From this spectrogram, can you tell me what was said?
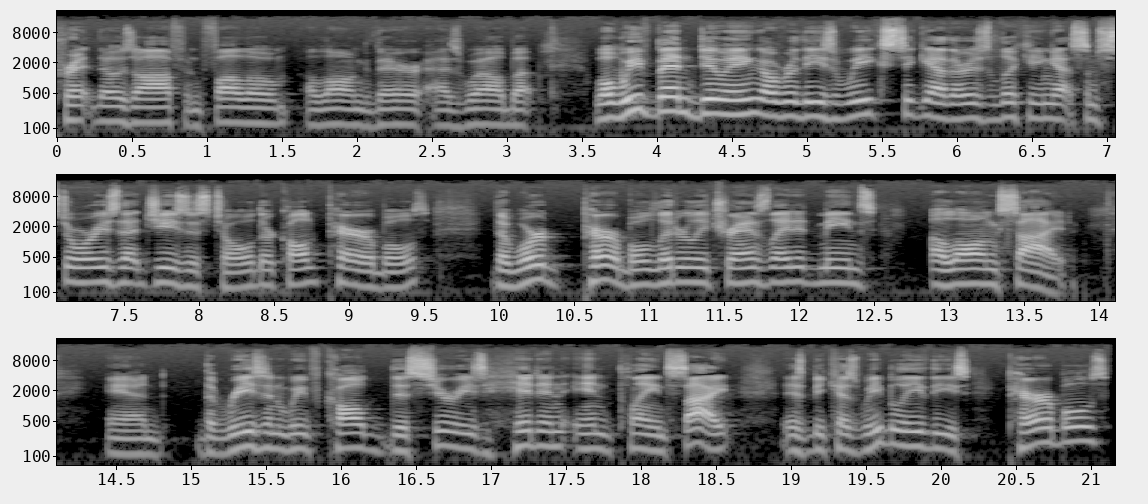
print those off and follow along there as well. But what we've been doing over these weeks together is looking at some stories that Jesus told. They're called parables. The word parable, literally translated, means alongside. And the reason we've called this series Hidden in Plain Sight is because we believe these parables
